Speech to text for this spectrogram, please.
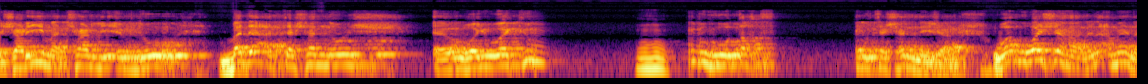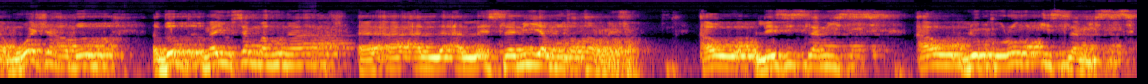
جريمة شارلي إبدو بدأ التشنج ويواكبه ضغط متشنجه وموجهه للأمانة موجهة ضد ضد ما يسمى هنا الإسلامية المتطرفة. أو les islamistes أو le courant islamiste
